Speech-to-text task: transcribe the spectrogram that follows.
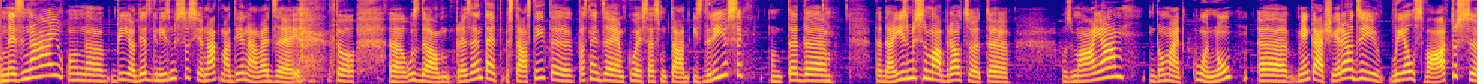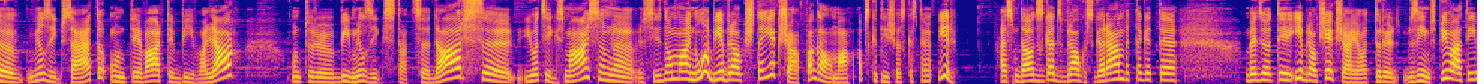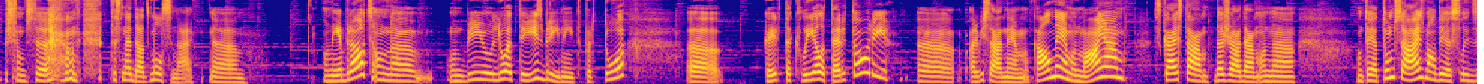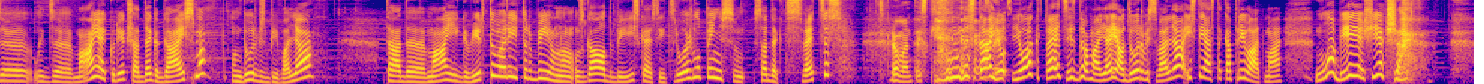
un nezināju. Un, uh, bija jau diezgan izmisusi, jo nākamā dienā vajadzēja to uh, uzdevumu prezentēt, stāstīt uh, pasniedzējiem, ko es esmu tādu izdarījusi. Un tad uh, tādā izmisumā braucot uh, uz mājām. Domājot, ko nu? Uh, vienkārši ieraudzīju lielus vārtus, uh, milzīgu sētu, un tie vārti bija vaļā. Un tur uh, bija milzīgs tāds uh, dārzs, uh, jocīgas mājas. Es izdomāju, nu, labi, iebraukšu te iekšā, pagalmā, apskatīšos, kas tur ir. Esmu daudzus gadus braukusi garām, bet tagad beidzot iebraukšu iekšā, jo tur ir zīmes privāta īpašums. Tas nedaudz mulsināja. Un iebraucu, un, un biju ļoti izbrīnīta par to, ka ir tik liela teritorija, ar visādiem kalniem un mājām, skaistām, dažādām. Un, uh, un tajā tumsā aizmaldījos līdz, uh, līdz uh, mājai, kur iekšā dega gaisma un durvis bija vaļā. Tāda mājīga virtuve arī tur bija, un uh, uz galda bija izkaisīts rožlupiņas un sadegtas sveces. Romantiski. es tā jo, joka pēc izdomāju, ja jau durvis vaļā, izstījās tā kā privāta māja. Nu, labi, ieiešu iekšā.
